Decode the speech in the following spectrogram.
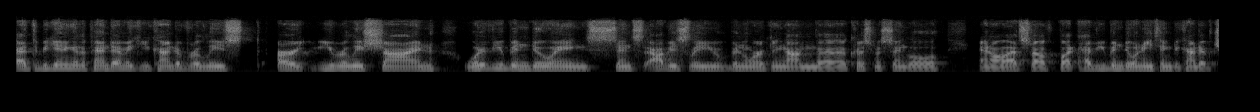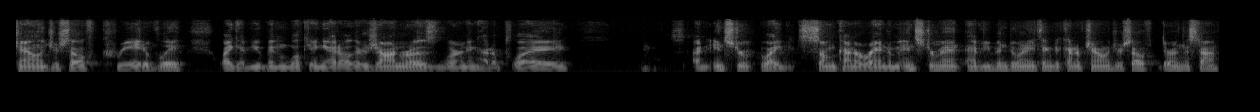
at the beginning of the pandemic, you kind of released or you released Shine. What have you been doing since? Obviously, you've been working on the Christmas single and all that stuff, but have you been doing anything to kind of challenge yourself creatively? Like, have you been looking at other genres, learning how to play an instrument, like some kind of random instrument? Have you been doing anything to kind of challenge yourself during this time?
